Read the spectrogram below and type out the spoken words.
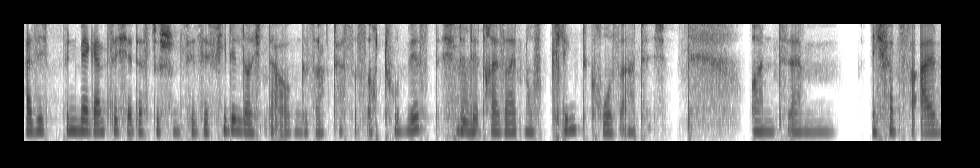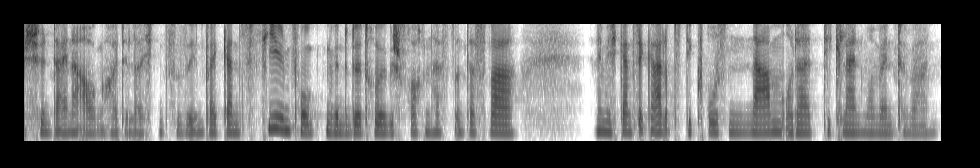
Also ich bin mir ganz sicher, dass du schon für sehr viele leuchtende Augen gesorgt hast, das auch tun wirst. Ich finde, hm. der Drei-Seitenhof klingt großartig. Und ähm, ich fand es vor allem schön, deine Augen heute leuchten zu sehen, bei ganz vielen Punkten, wenn du darüber gesprochen hast. Und das war Nämlich ganz egal, ob es die großen Namen oder die kleinen Momente waren.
